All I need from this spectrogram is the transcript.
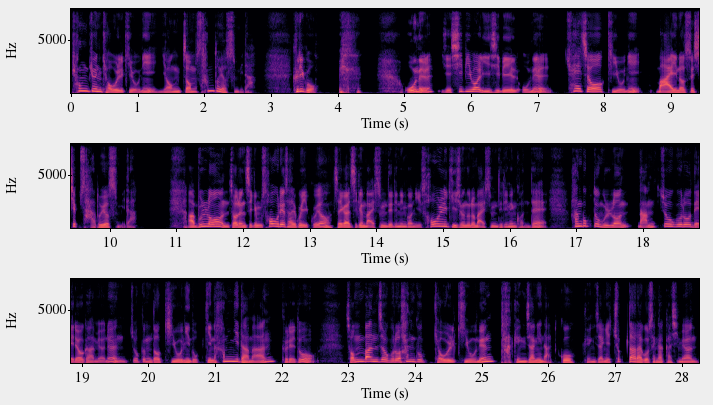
평균 겨울 기온이 0.3도였습니다. 그리고 오늘 이제 12월 22일 오늘 최저 기온이 마이너스 14도였습니다. 아, 물론 저는 지금 서울에 살고 있고요. 제가 지금 말씀드리는 건 이 서울 기준으로 말씀드리는 건데 한국도 물론 남쪽으로 내려가면은 조금 더 기온이 높긴 합니다만 그래도 전반적으로 한국 겨울 기온은 다 굉장히 낮고 굉장히 춥다라고 생각하시면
